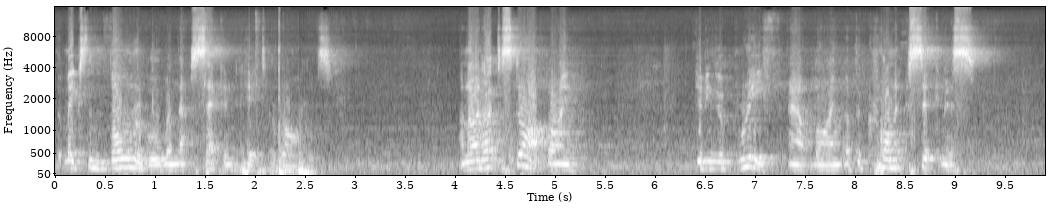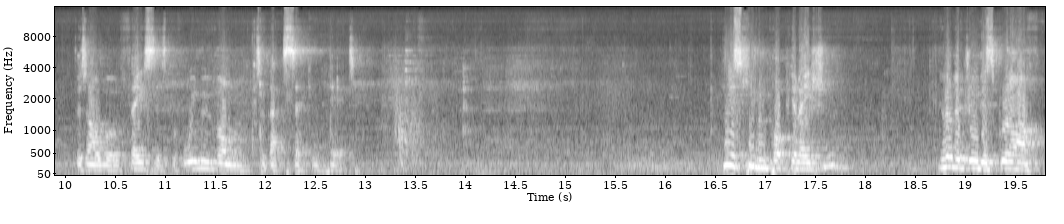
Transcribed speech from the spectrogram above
that makes them vulnerable when that second hit arrives. And I'd like to start by giving a brief outline of the chronic sickness that our world faces before we move on to that second hit. Here's human population. Whoever drew this graph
